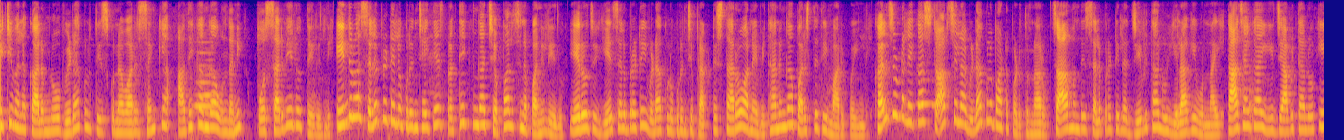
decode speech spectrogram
ఇటీవల కాలంలో విడాకులు తీసుకున్న వారి సంఖ్య అధికంగా ఉందని ఓ సర్వేలో తేలింది. ఇందులో సెలబ్రిటీల గురించి అయితే ప్రత్యేకంగా చెప్పాల్సిన పని లేదు. ఏ రోజు ఏ సెలబ్రిటీ విడాకుల గురించి ప్రకటిస్తారో అనే విధానంగా పరిస్థితి మారిపోయింది. కలిసి ఉండలేక స్టార్స్ ఇలా విడాకుల బాట పడుతున్నారు. చాలా మంది సెలబ్రిటీల జీవితాలు ఇలాగే ఉన్నాయి. తాజాగా ఈ జాబితాలోకి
